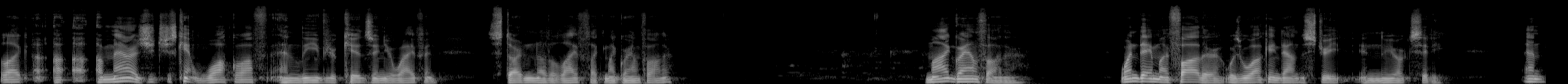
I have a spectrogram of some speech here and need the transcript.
Like a, a, a, marriage, you just can't walk off and leave your kids and your wife and start another life like my grandfather. My grandfather, one day my father was walking down the street in New York City, and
